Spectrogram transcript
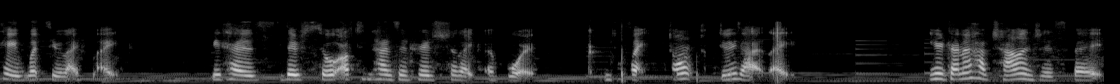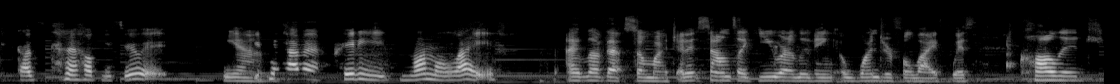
"Hey, what's your life like?" Because they're so oftentimes encouraged to like abort. Just like, don't do that. Like, you're gonna have challenges, but God's gonna help you through it. Yeah. You can have a pretty normal life. I love that so much. And it sounds like you are living a wonderful life with college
